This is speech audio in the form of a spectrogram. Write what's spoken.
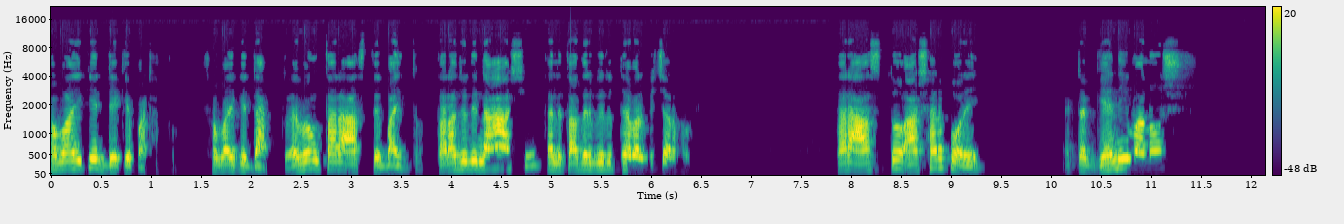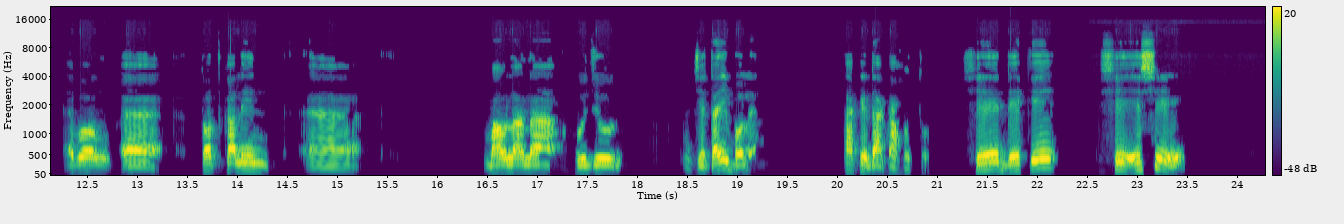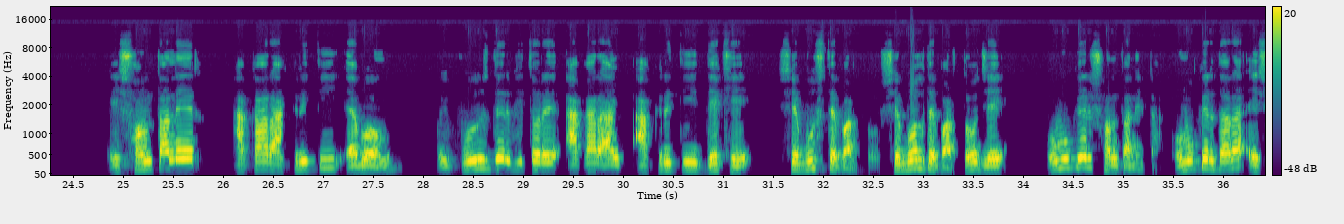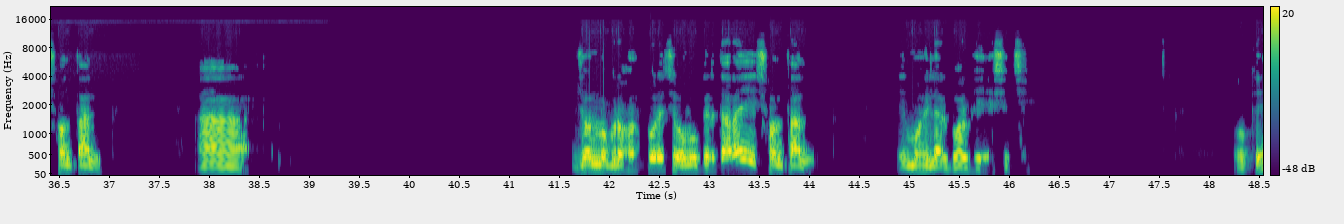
সবাইকে ডেকে পাঠাতো, সবাইকে ডাকতো এবং তারা আসতে বাধ্য। তারা যদি না আসে, তাহলে তাদের বিরুদ্ধে আবার বিচার হবে। তারা আসতো, আসার পরে একটা জ্ঞানী মানুষ এবং তৎকালীন মাওলানা হুজুর যেটাই বলেন, তাকে ডাকা হতো। সে ডেকে, সে এসে এই সন্তানের আকার, আকৃতি এবং ওই পুরুষদের ভিতরে আকার আকৃতি দেখে সে বুঝতে পারতো। সে বলতে পারতো যে, অমুকের সন্তান এটা। অমুকের দ্বারা এই সন্তান জন্মগ্রহণ করেছে। অমুকের দ্বারা এই সন্তান, এই মহিলার গর্ভে এসেছে। ওকে?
